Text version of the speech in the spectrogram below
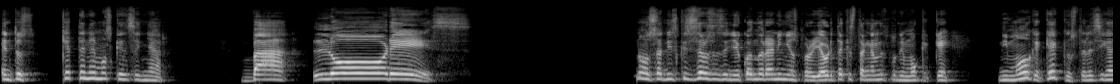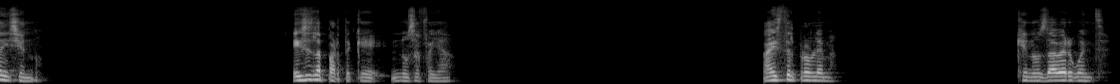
Entonces, ¿qué tenemos que enseñar? valores. No, o sea, es que sí se los enseñé cuando eran niños, pero ya ahorita que están grandes, pues ni modo que qué. Ni modo que qué, que usted le siga diciendo. Esa es la parte que nos ha fallado. Ahí está el problema. Que nos da vergüenza.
